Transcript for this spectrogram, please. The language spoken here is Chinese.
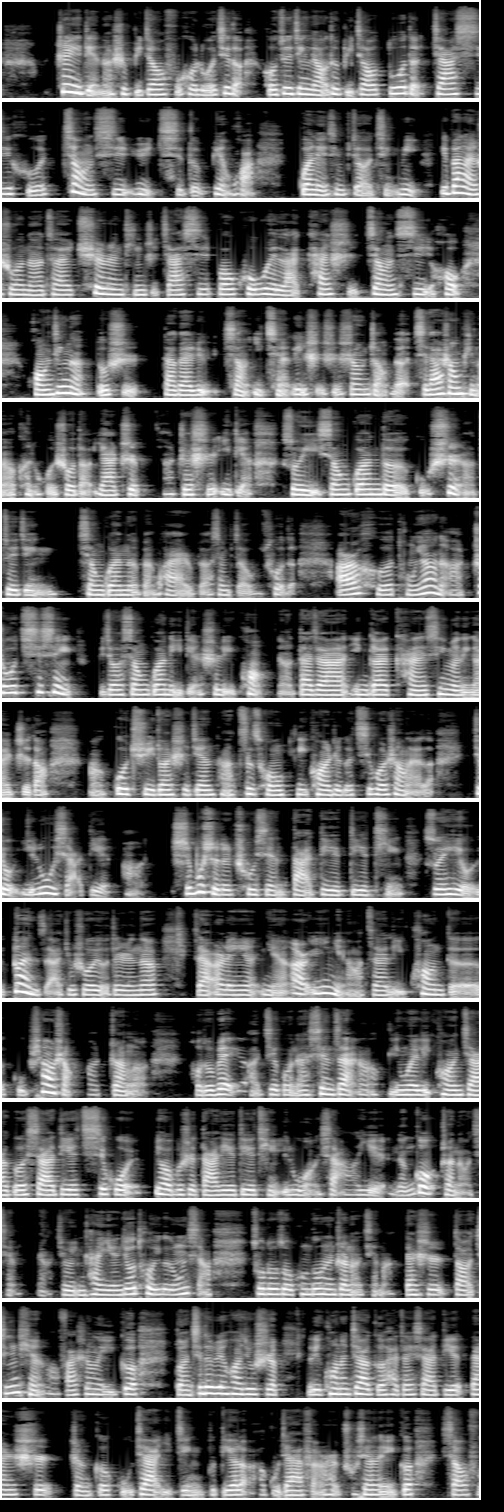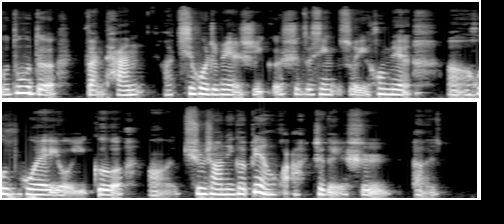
这一点呢是比较符合逻辑的，和最近聊的比较多的加息和降息预期的变化。关联性比较紧密。一般来说呢，在确认停止加息，包括未来开始降息以后，黄金呢都是大概率像以前历史是上涨的，其他商品呢可能会受到压制啊，这是一点。所以相关的股市啊，最近相关的板块还是表现比较不错的。而和同样的啊周期性。比较相关的一点是锂矿啊，大家应该看新闻应该知道啊，过去一段时间啊，自从锂矿这个期货上来了，就一路下跌啊，时不时的出现大跌跌停，所以有段子啊，就说有的人呢，在二零年、二一年啊，在锂矿的股票上啊赚了。好多倍啊！结果呢？现在啊，因为锂矿价格下跌，期货要不是大跌跌停，一路往下啊，也能够赚到钱啊。就你看，研究透一个东西啊，做多做空都能赚到钱嘛。但是到今天啊，发生了一个短期的变化，就是锂矿的价格还在下跌，但是整个股价已经不跌了啊，股价反而还出现了一个小幅度的反弹。啊，期货这边也是一个十字星，所以后面呃会不会有一个呃趋势上的一个变化？这个也是呃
